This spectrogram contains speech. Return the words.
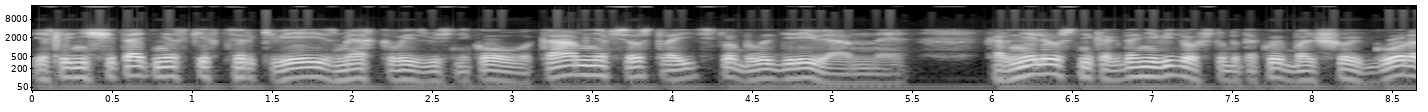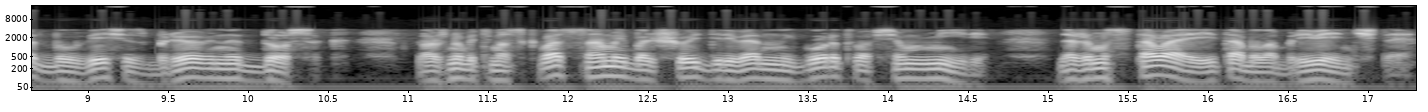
Если не считать нескольких церквей из мягкого известнякового камня, все строительство было деревянное. Корнелиус никогда не видел, чтобы такой большой город был весь из бревен и досок. Должно быть, Москва — самый большой деревянный город во всем мире. Даже мостовая и та была бревенчатая.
